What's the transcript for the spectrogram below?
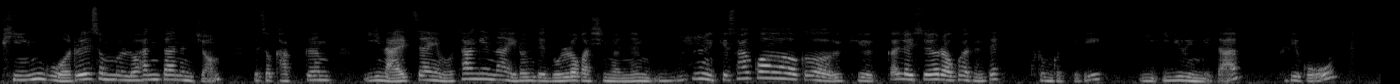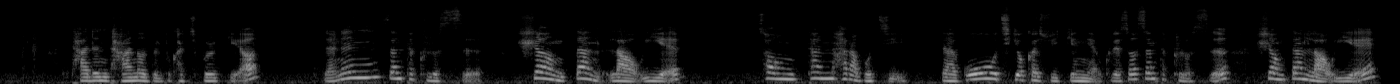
빙구어를 선물로 한다는 점. 그래서 가끔 이 날짜에 뭐 상해나 이런 데 놀러 가시면은 무슨 이렇게 사과가 이렇게 깔려 있어요 라고 하는데 그런 것들이 이 이유입니다. 그리고 다른 단어들도 같이 볼게요. 일단은 산타클로스, 성탄 라오예, 성탄 할아버지 라고 직역할 수 있겠네요. 그래서 산타클로스, 성탄 라오예.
